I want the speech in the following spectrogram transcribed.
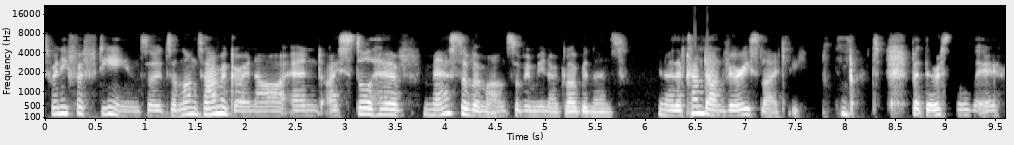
2015, so it's a long time ago now, and I still have massive amounts of immunoglobulins. You know, they've come down very slightly, but but they're still there.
